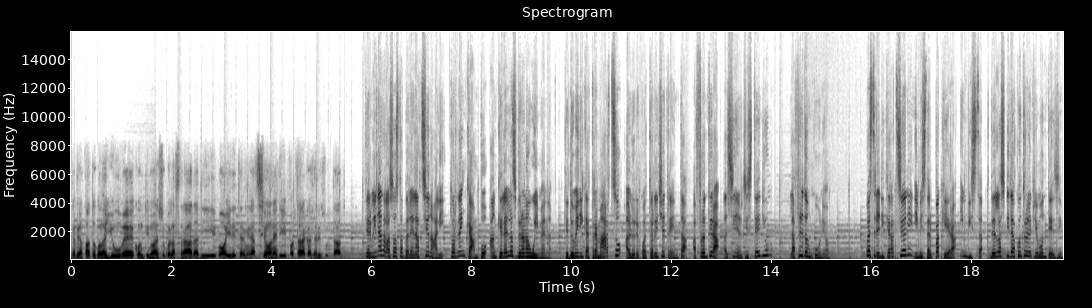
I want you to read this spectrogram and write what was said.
che abbiamo fatto con la Juve, continuare su quella strada di voglia e determinazione di portare a casa il risultato. Terminata la sosta per le nazionali, torna in campo anche l'Ellas Verona Women, che domenica 3 marzo alle ore 14.30 affronterà al Synergy Stadium la Freedom Cuneo. Queste le dichiarazioni di Mr. Pachera in vista della sfida contro le piemontesi.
